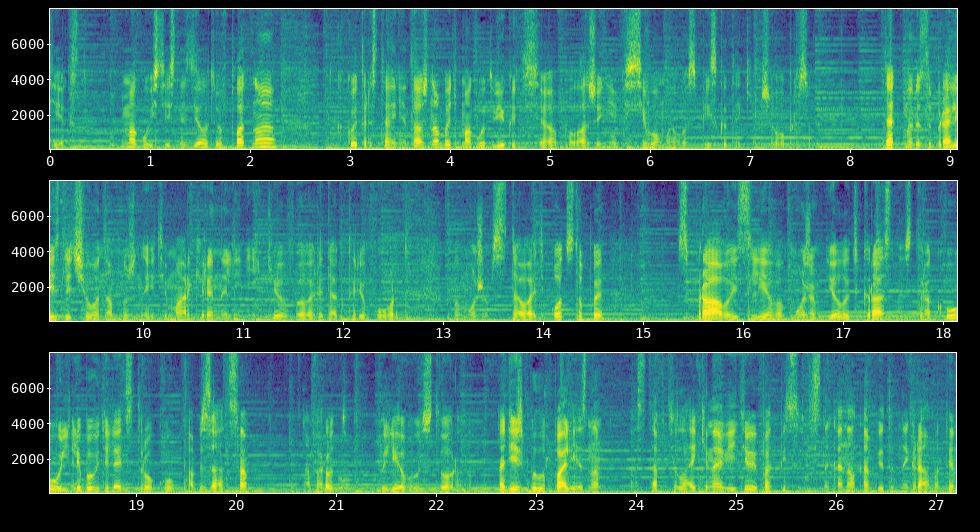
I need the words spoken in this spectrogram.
текст. Не могу, естественно, сделать его вплотную, какое-то расстояние должно быть, могу двигать э, положение всего моего списка таким же образом. Итак, мы разобрались, для чего нам нужны эти маркеры на линейке в редакторе Word. Мы можем создавать отступы, Справа и слева можем делать красную строку, либо выделять строку абзаца, наоборот, в левую сторону. Надеюсь, было полезно. Ставьте лайки на видео и подписывайтесь на канал Компьютерной Грамоты.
